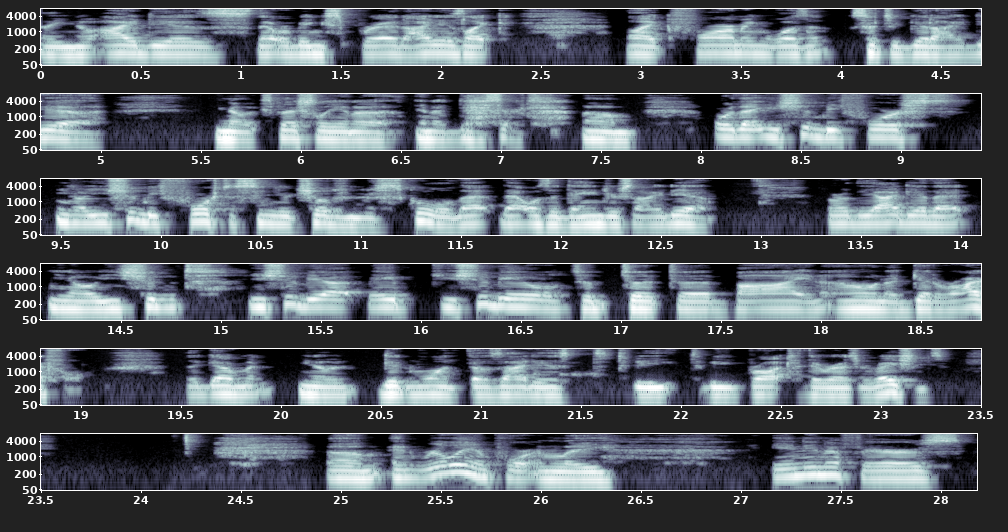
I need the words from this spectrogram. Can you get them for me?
Uh, you know, ideas that were being spread, ideas like like farming wasn't such a good idea, you know, especially in a in a desert, um, or that you shouldn't be forced, you know, you shouldn't be forced to send your children to school. That that was a dangerous idea, or the idea that you know you shouldn't you should be you should be able to, to, to buy and own a good rifle. The government, you know, didn't want those ideas to be to be brought to the reservations. Um, and really importantly, Indian Affairs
